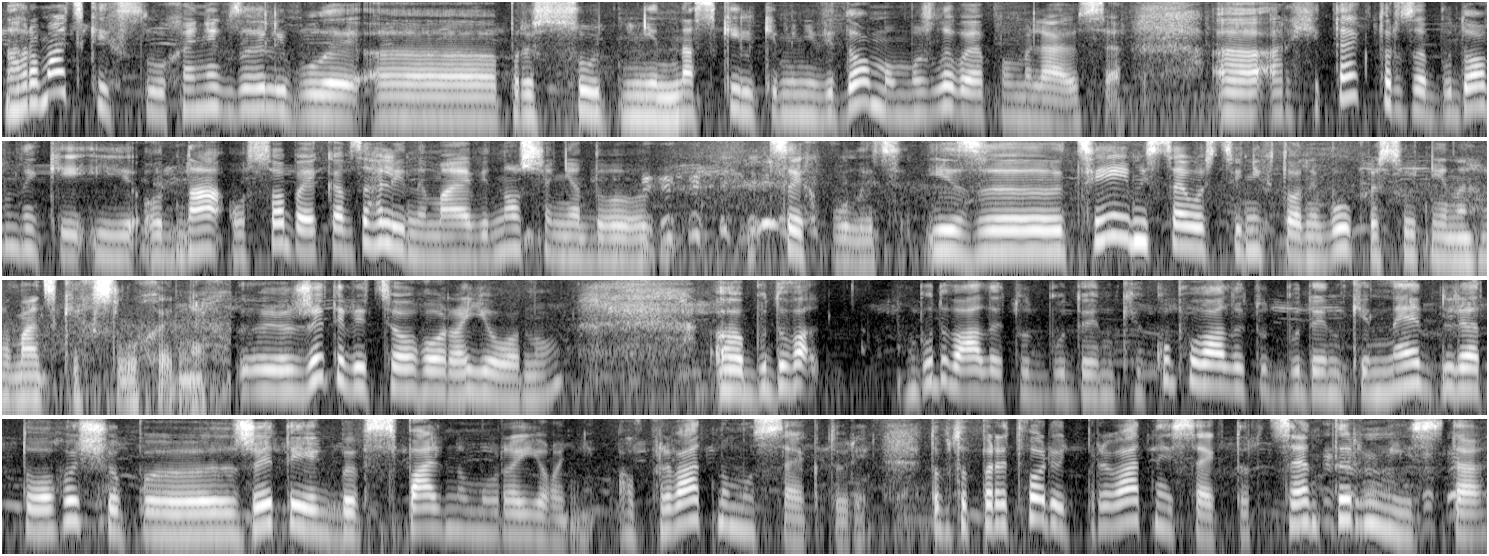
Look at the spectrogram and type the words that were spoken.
На громадських слуханнях взагалі були е, присутні, наскільки мені відомо, можливо, я помиляюся. е, Архітектор, забудовники і одна особа, яка взагалі не має відношення до цих вулиць. Із цієї місцевості ніхто не був присутній на громадських слуханнях. Жителі цього району будували. Будували тут будинки, купували тут будинки не для того, щоб е, жити якби в спальному районі, а в приватному секторі. Тобто перетворюють приватний сектор, центр міста,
